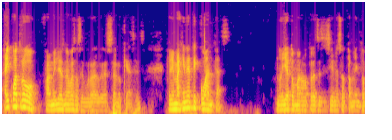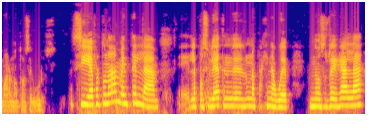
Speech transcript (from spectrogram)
hay cuatro familias nuevas aseguradas gracias a lo que haces. Pero imagínate cuántas no ya tomaron otras decisiones o también tomaron otros seguros. Sí, afortunadamente la, eh, la posibilidad de tener una página web nos regala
